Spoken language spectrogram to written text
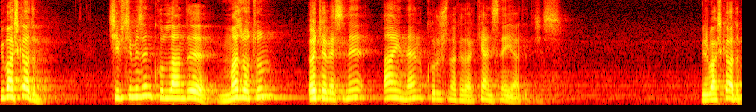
Bir başka adım. Çiftçimizin kullandığı mazotun ötevesini aynen kuruşuna kadar kendisine iade edeceğiz. Bir başka adım.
